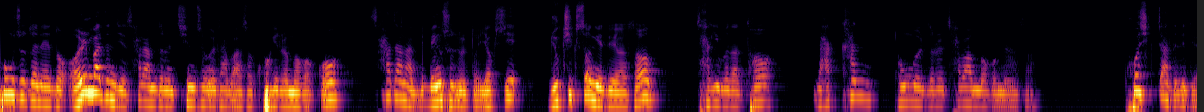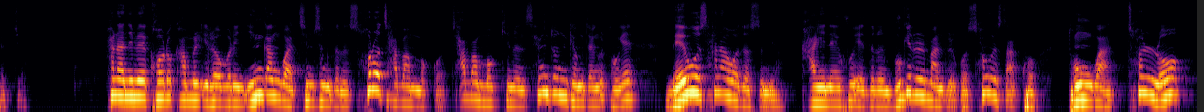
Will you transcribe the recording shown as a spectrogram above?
홍수전에도 얼마든지 사람들은 짐승을 잡아서 고기를 먹었고 사자나 맹수들도 역시 육식성이 되어서 자기보다 더 약한 동물들을 잡아먹으면서 포식자들이 되었죠. 하나님의 거룩함을 잃어버린 인간과 짐승들은 서로 잡아먹고 잡아먹히는 생존 경쟁을 통해 매우 사나워졌으며 가인의 후예들은 무기를 만들고 성을 쌓고 동과 철로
